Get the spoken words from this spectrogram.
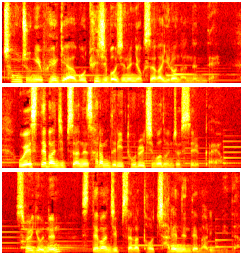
청중이 회개하고 뒤집어지는 역사가 일어났는데 왜 스테반 집사는 사람들이 돌을 집어 던졌을까요? 설교는 스테반 집사가 더 잘했는데 말입니다.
